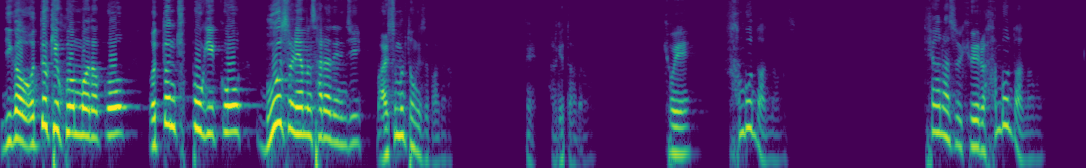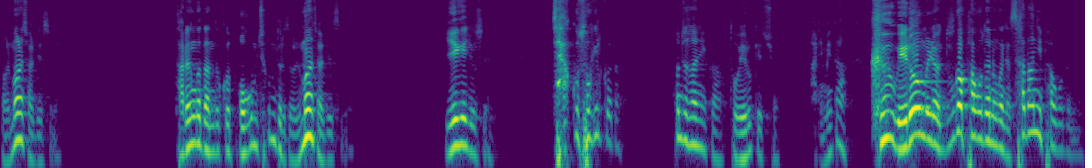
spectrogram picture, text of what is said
네가 어떻게 구원받았고 어떤 축복이 있고 무엇을 하면 살아야 되는지 말씀을 통해서 받아라. 네, 알겠다 하더라고요. 교회 한 번도 안 나왔어요. 태어나서 교회를 한 번도 안 나왔어요. 얼마나 잘 됐습니까? 다른 것 안 듣고 복음 처음 들어서 얼마나 잘 됐습니까? 얘기해 주세요. 자꾸 속일 거다. 혼자 사니까 더 외롭겠죠. 아닙니다. 그 외로움을요, 누가 파고드는 거냐? 사단이 파고드는 거예요.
